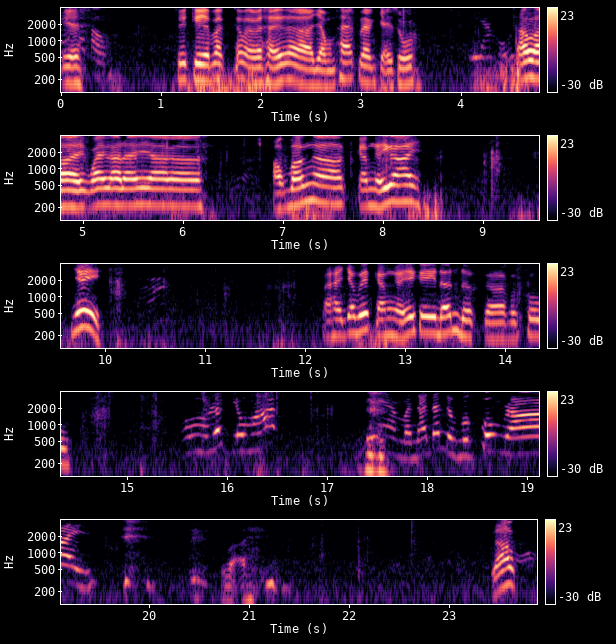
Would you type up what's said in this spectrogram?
Yeah. phía kia bác- các bạn có thấy là dòng thác đang chảy xuống. Đâu rồi quay ra đây ờ, phỏng vấn ờ, cảm nghĩ coi. Nhi. Bà hãy cho biết cảm nghĩ khi đến được uh, vực phu Ô, rất vô mắt Nha, mình đã đến được vực phun rồi vậy. Gốc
